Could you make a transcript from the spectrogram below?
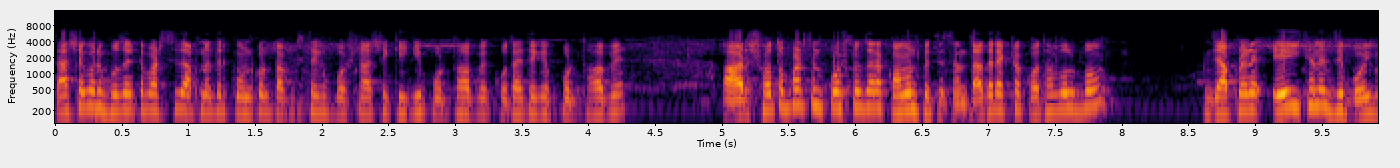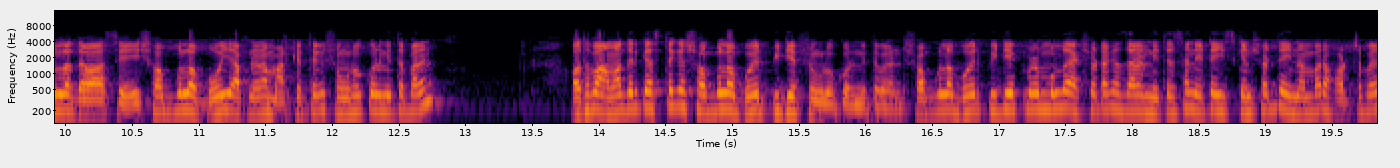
তা আশা করি বুঝাইতে পারছি যে আপনাদের কোন কোন টপিক থেকে প্রশ্ন আসে, কি কি পড়তে হবে, কোথায় থেকে পড়তে হবে। আর শত পার্সেন্ট প্রশ্ন যারা কমন পেতে চান তাদের একটা কথা বলব যে আপনারা এইখানে যে বইগুলো দেওয়া আছে, এই সবগুলো বই আপনারা মার্কেট থেকে সংগ্রহ করে নিতে পারেন অথবা আমাদের কাছ থেকে সবগুলো বইয়ের পিডিএফ সংগ্রহ করে নিতে পারেন। সবগুলো বইয়ের পিডিএফ এর মূল্য একশো টাকা যারা নিতে চান এটা স্ক্রিনশট দিয়ে এই নাম্বারে হোয়াটসঅ্যাপে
